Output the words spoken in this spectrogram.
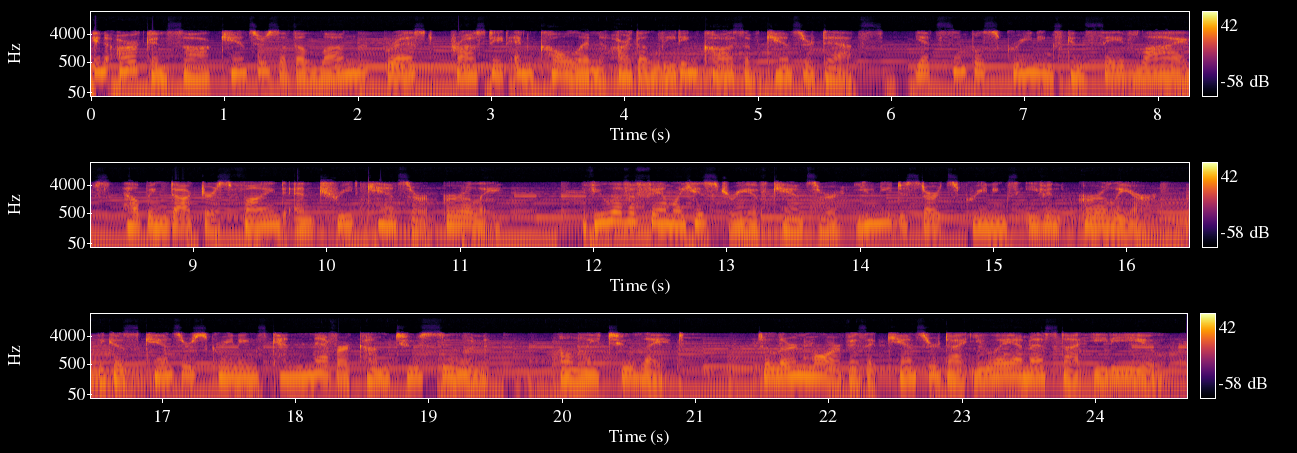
In Arkansas, cancers of the lung, breast, prostate, and colon are the leading cause of cancer deaths. Yet simple screenings can save lives, helping doctors find and treat cancer early. If you have a family history of cancer, you need to start screenings even earlier because cancer screenings can never come too soon, only too late. To learn more, visit cancer.uams.edu.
